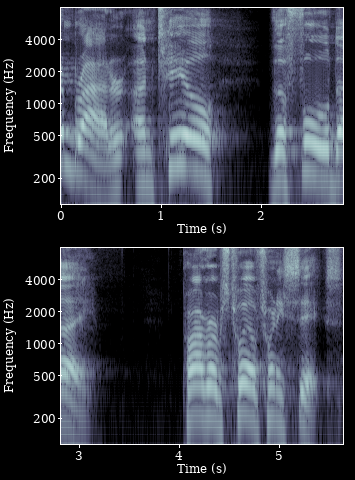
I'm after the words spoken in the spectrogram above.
and brighter until the full day. Proverbs 12 26.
